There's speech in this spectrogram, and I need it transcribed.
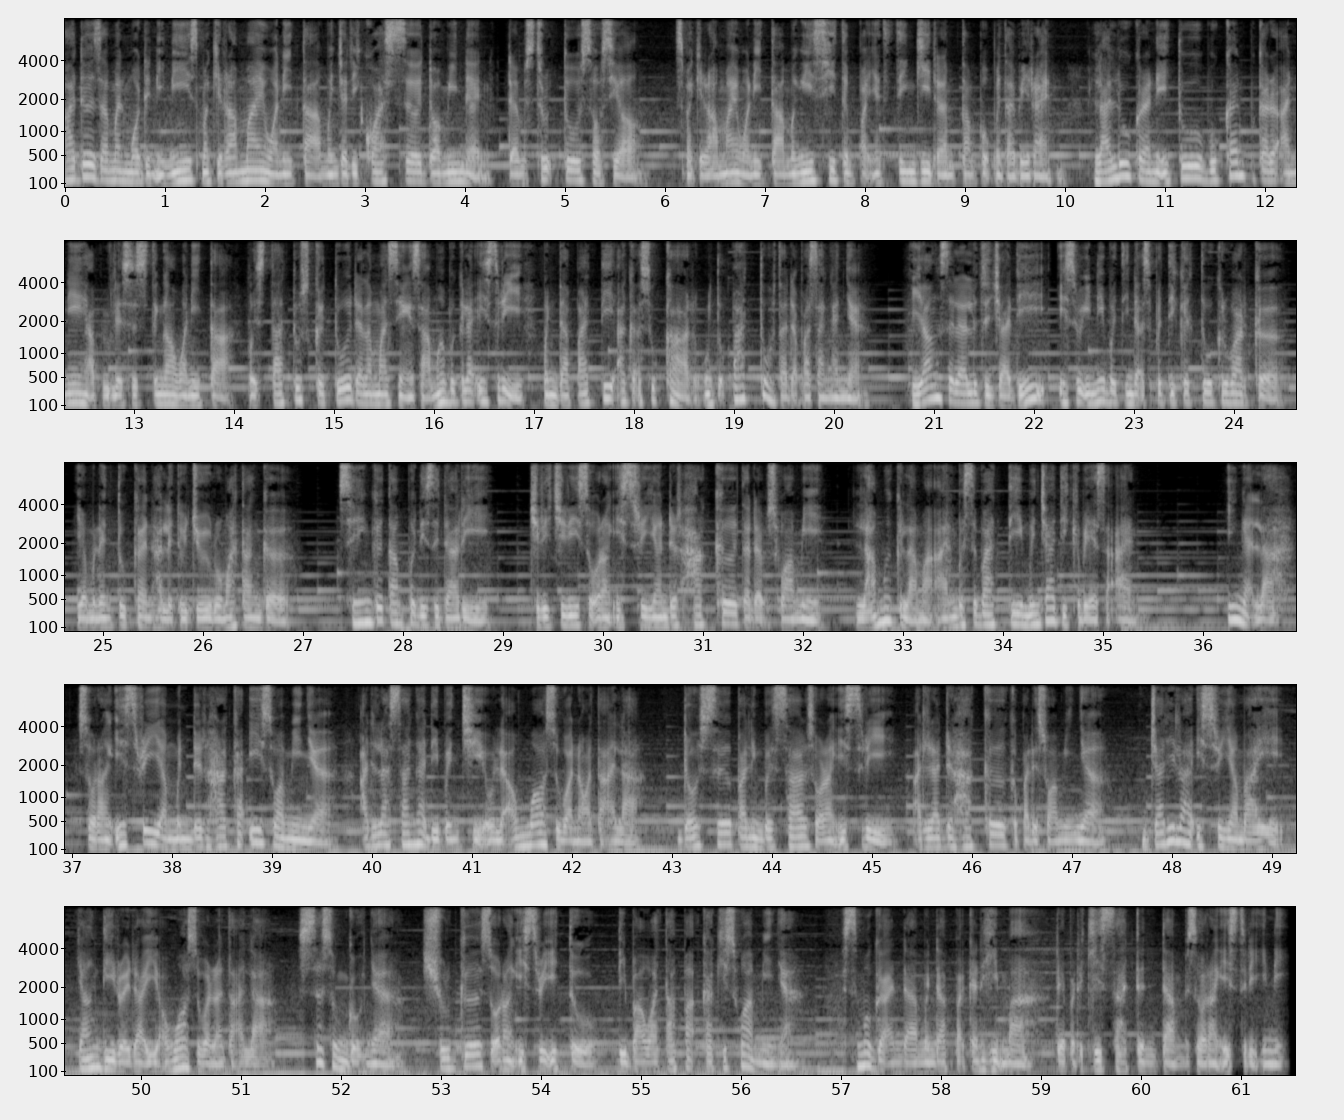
Pada zaman moden ini, semakin ramai wanita menjadi kuasa dominan dalam struktur sosial. Semakin ramai wanita mengisi tempat yang tertinggi dalam tampuk pentadbiran. Lalu kerana itu, bukan perkara aneh apabila sesetengah wanita berstatus ketua dalam masa yang sama bergelar isteri mendapati agak sukar untuk patuh terhadap pasangannya. Yang selalu terjadi, isteri ini bertindak seperti ketua keluarga yang menentukan hala tuju rumah tangga. Sehingga tanpa disedari, ciri-ciri seorang isteri yang derhaka terhadap suami lama kelamaan bersebati menjadi kebiasaan. Ingatlah, seorang isteri yang menderhakai suaminya adalah sangat dibenci oleh Allah Subhanahu Wa Taala. Dosa paling besar seorang isteri adalah derhaka kepada suaminya. Jadilah isteri yang baik yang diredai Allah Subhanahu Wa Taala. Sesungguhnya, syurga seorang isteri itu di bawah tapak kaki suaminya. Semoga anda mendapatkan hikmah daripada kisah dendam seorang isteri ini.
